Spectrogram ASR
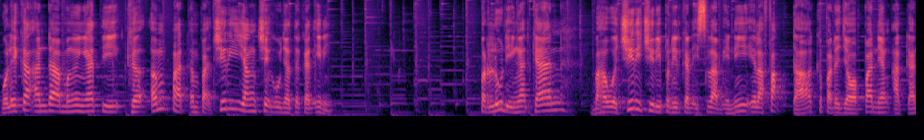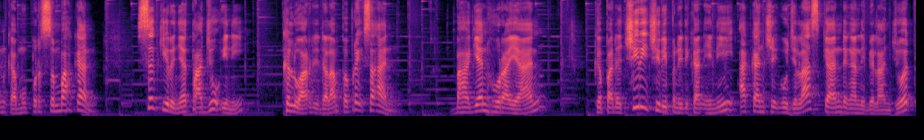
bolehkah anda mengingati keempat-empat ciri yang cikgu nyatakan ini? Perlu diingatkan bahawa ciri-ciri pendidikan Islam ini ialah fakta kepada jawapan yang akan kamu persembahkan. Sekiranya tajuk ini keluar di dalam peperiksaan. Bahagian huraian kepada ciri-ciri pendidikan ini akan cikgu jelaskan dengan lebih lanjut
